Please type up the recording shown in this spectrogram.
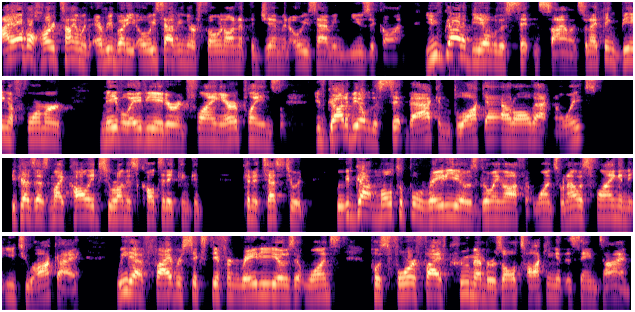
I have a hard time with everybody always having their phone on at the gym and always having music on. You've got to be able to sit in silence. And I think being a former naval aviator and flying airplanes, you've got to be able to sit back and block out all that noise. Because as my colleagues who are on this call today can, can, can attest to it, we've got multiple radios going off at once. When I was flying in the E2 Hawkeye, we'd have five or six different radios at once, plus four or five crew members all talking at the same time.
